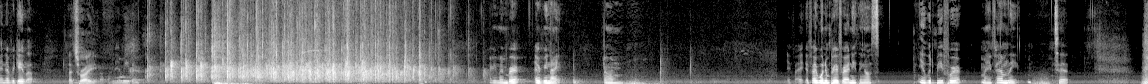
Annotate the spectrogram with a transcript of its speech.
I never gave up. That's right. Gave up on him either. I remember every night. Um, if I wouldn't pray for anything else, it would be for my family to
